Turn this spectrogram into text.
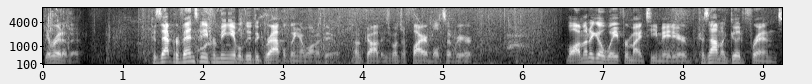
Get rid of it. Because that prevents me from being able to do the grapple thing I want to do. Oh god, there's a bunch of firebolts over here. Well, I'm gonna go wait for my teammate here, because I'm a good friend.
